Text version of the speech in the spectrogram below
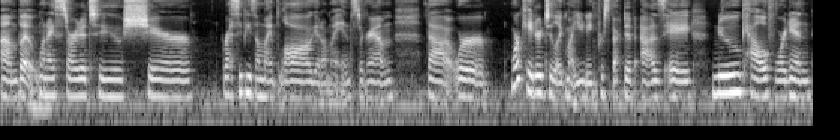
Um, but when I started to share recipes on my blog and on my Instagram that were more catered to like my unique perspective as a new Californian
